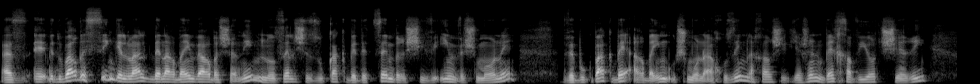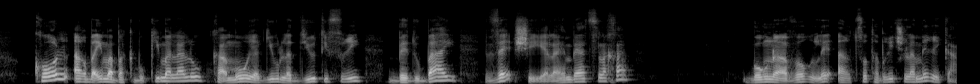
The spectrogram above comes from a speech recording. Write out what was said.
אז uh, מדובר בסינגל מאלט בין 44 שנים, נוזל שזוקק בדצמבר 78 ובוקבק ב-48% לאחר שהתיישן בחביות שרי. כל 40 הבקבוקים הללו כאמור יגיעו לדיוטי פרי בדובאי ושיהיה להם בהצלחה. בואו נעבור לארצות הברית של אמריקה.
